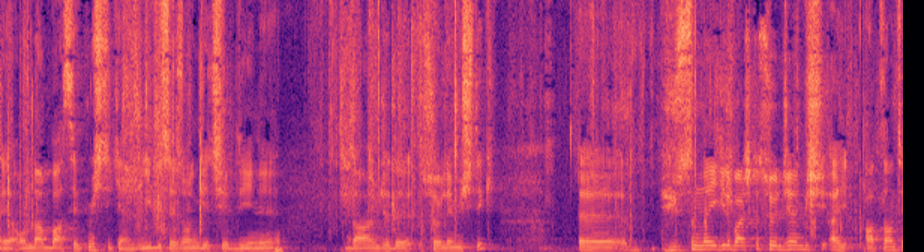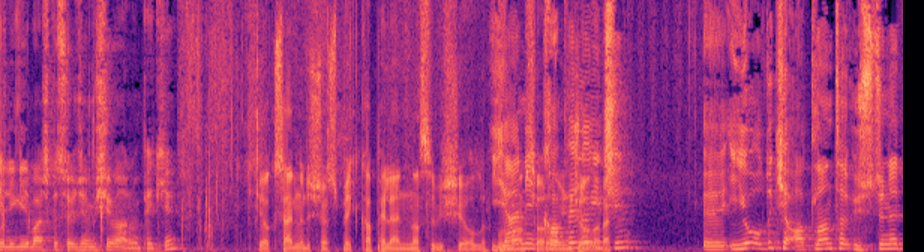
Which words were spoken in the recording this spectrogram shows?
E, ondan bahsetmiştik yani iyi bir sezon geçirdiğini daha önce de söylemiştik. E, Houston'la ilgili başka söyleyeceğim bir şey, ay Atlanta ile ilgili başka söyleyeceğim bir şey var mı peki? Yok sen ne düşünüyorsun? Peki Capella nasıl bir şey olur? Bundan yani sonra Capella olarak? için e, iyi oldu ki Atlanta üstüne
